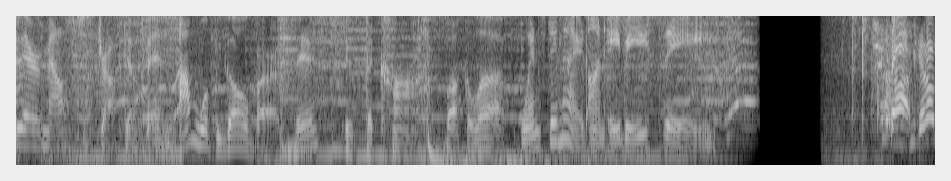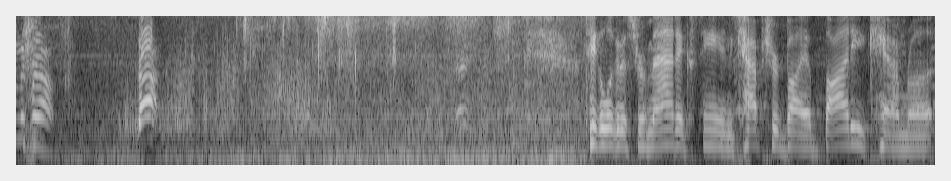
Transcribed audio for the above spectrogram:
Their mouths just dropped open. I'm Whoopi Goldberg. This is The Con. Buckle up. Wednesday night on ABC. Stop. Get on the ground. Stop. Take a look at this dramatic scene captured by a body camera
